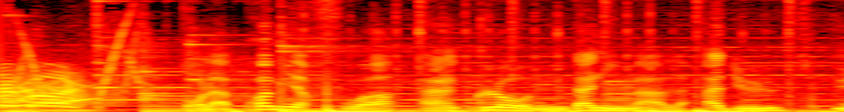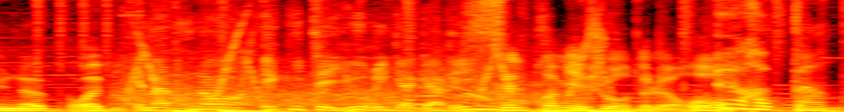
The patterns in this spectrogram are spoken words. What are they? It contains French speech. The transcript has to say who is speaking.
Speaker 1: de Gaulle.
Speaker 2: Pour la première fois, un clone d'animal adulte, une brebis.
Speaker 3: Et maintenant, écoutez Yuri Gagarin.
Speaker 4: C'est le premier jour de l'euro.
Speaker 5: Europe 1.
